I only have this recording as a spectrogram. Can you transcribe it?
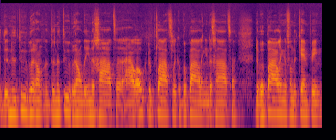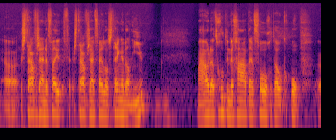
de, natuurbrand, de natuurbranden in de gaten. Hou ook de plaatselijke bepalingen in de gaten. De bepalingen van de camping. Uh, straffen, zijn er veel, straffen zijn veelal strenger dan hier. Maar hou dat goed in de gaten en volg het ook op. Uh,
